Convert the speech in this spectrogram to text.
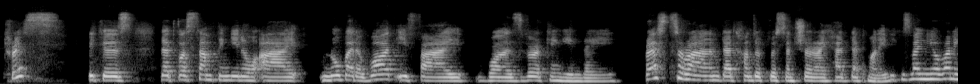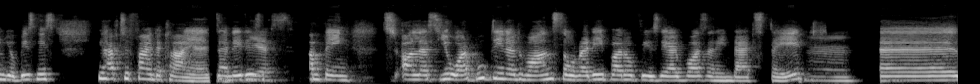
actress because that was something you know i no matter what if i was working in the restaurant that 100% sure i had that money because when you're running your business you have to find a client and it is yes something unless you are booked in advance already but obviously i wasn't in that state mm. uh,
